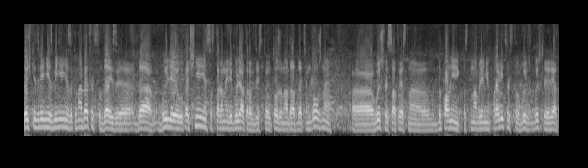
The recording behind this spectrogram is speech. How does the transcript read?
точки зрения изменения законодательства, да, из- э, да, были уточнения со стороны регуляторов, здесь то- тоже надо отдать им должное. Э, Вышли, соответственно, дополнение к постановлению правительства, вы- вышли ряд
